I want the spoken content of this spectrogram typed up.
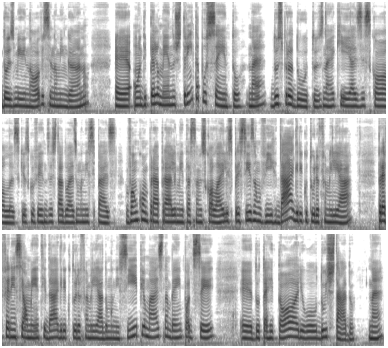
2009, se não me engano, é, onde pelo menos 30% né, dos produtos né, que as escolas, que os governos estaduais e municipais vão comprar para a alimentação escolar, eles precisam vir da agricultura familiar, preferencialmente da agricultura familiar do município, mas também pode ser é, do território ou do estado. Né?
